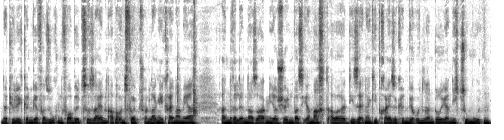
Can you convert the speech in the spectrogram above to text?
Natürlich können wir versuchen, Vorbild zu sein, aber uns folgt schon lange keiner mehr. Andere Länder sagen ja schön, was ihr macht, aber diese Energiepreise können wir unseren Bürgern nicht zumuten.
